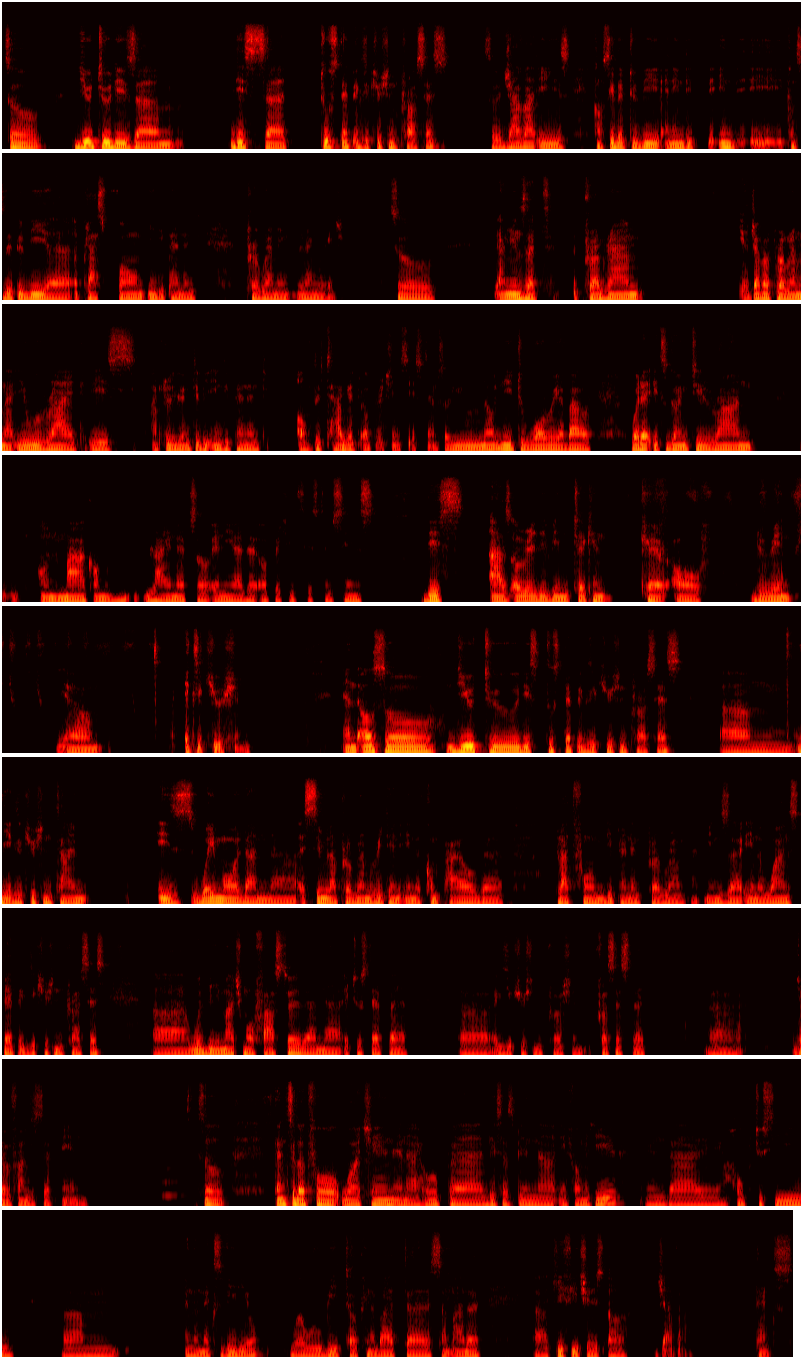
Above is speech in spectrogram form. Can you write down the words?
So due to this, um, this uh, two-step execution process, so Java is considered to be an indi- in, considered to be a, a platform independent programming language. So that means that the program, your Java program that you will write is actually going to be independent of the target operating system. So you don't need to worry about whether it's going to run on Mac, on Linux, or any other operating system, since this has already been taken care of during um, execution. And also due to this two-step execution process, um, the execution time is way more than uh, a similar program written in a compiled uh, platform dependent program. That means uh, in a one step execution process uh, will be much more faster than uh, a two step uh, execution process that Java finds itself in. So thanks a lot for watching and i hope uh, this has been uh, informative and i hope to see you um, in the next video where we'll be talking about uh, some other uh, key features of java. Thanks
